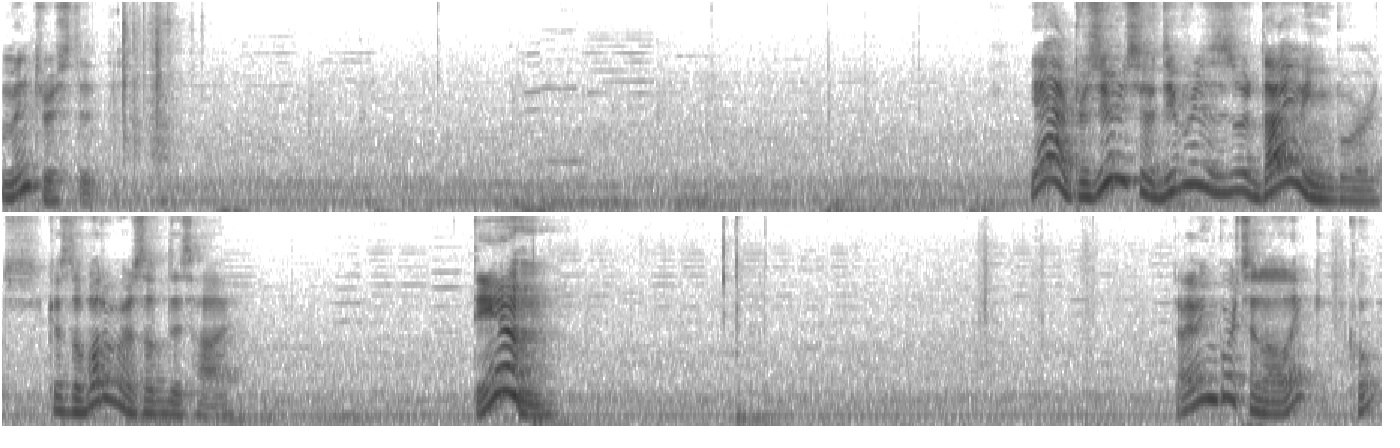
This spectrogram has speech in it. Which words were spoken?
I'm interested. Yeah, I presume so. These were diving boards. Because the water was up this high. Damn! Diving boards in a lake? Cool.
